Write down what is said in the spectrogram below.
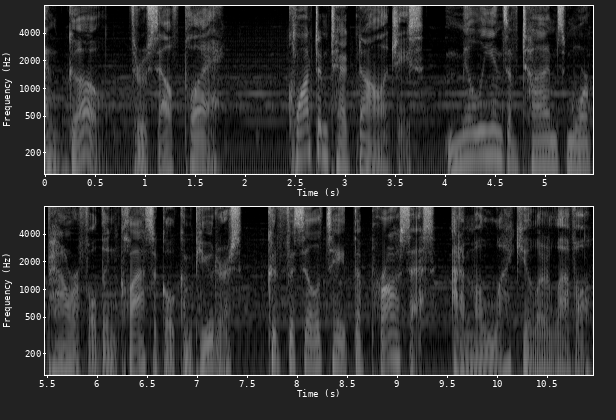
and Go through self-play. Quantum technologies, millions of times more powerful than classical computers, could facilitate the process at a molecular level.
